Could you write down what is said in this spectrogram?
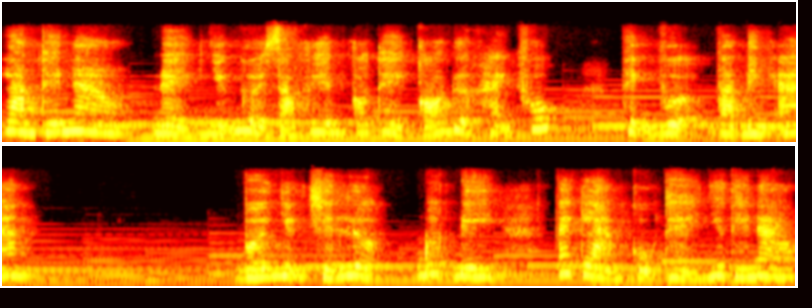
làm thế nào để những người giáo viên có thể có được hạnh phúc, thịnh vượng và bình an? Với những chiến lược, bước đi, cách làm cụ thể như thế nào?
